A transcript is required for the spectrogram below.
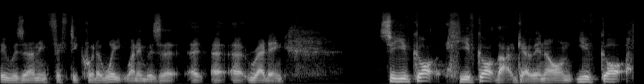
who was earning 50 quid a week when he was at, at, at Reading. So you've got you've got that going on. You've got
